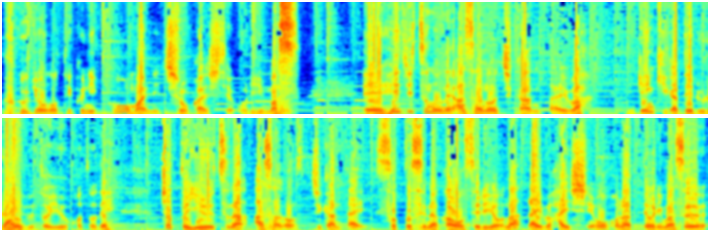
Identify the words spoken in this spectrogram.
副業のテクニックを毎日紹介しております。えー、平日のね、朝の時間帯は元気が出るライブということで、ちょっと憂鬱な朝の時間帯、そっと背中を押せるようなライブ配信を行っております。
